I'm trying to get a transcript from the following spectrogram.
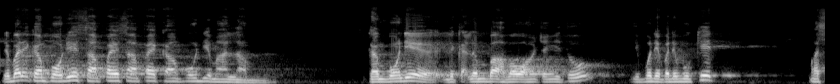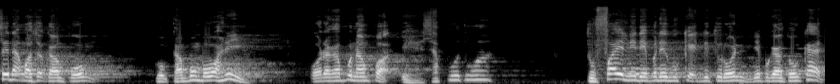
Dia balik kampung dia sampai-sampai kampung dia malam. Kampung dia dekat lembah bawah macam itu. Dia pun daripada bukit. Masa nak masuk kampung, kampung bawah ni. Orang kampung nampak, eh siapa tu ah? Tufail ni daripada bukit dia turun, dia pegang tongkat.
